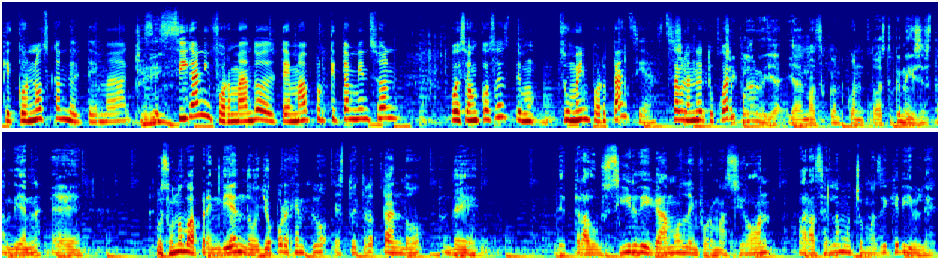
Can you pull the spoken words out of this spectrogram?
que conozcan del tema, que se sigan informando del tema, porque también son, pues son cosas de suma importancia. Estás hablando de tu cuerpo. Sí, claro, y, además con, todo esto que me dices también, eh, pues uno va aprendiendo. Yo, por ejemplo, estoy tratando de, de traducir, digamos, la información para hacerla mucho más digerible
